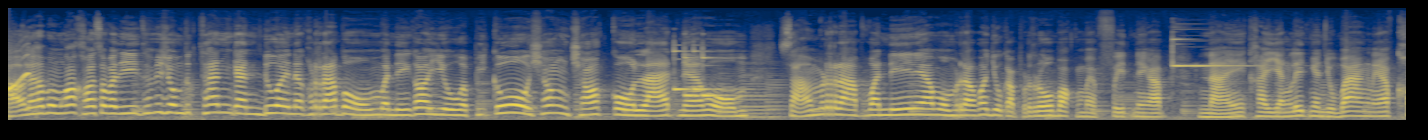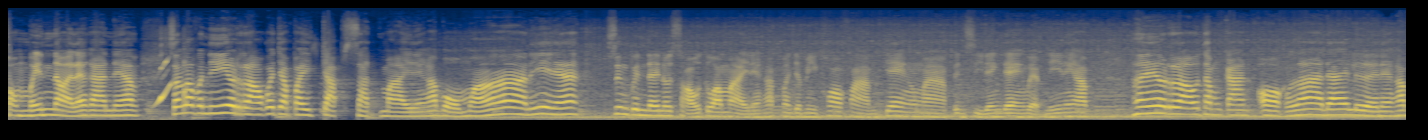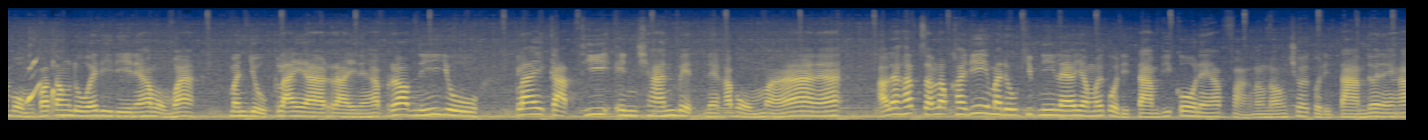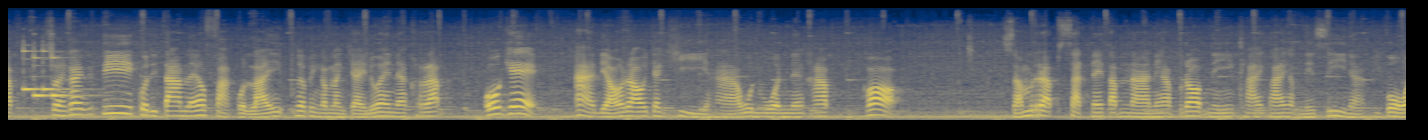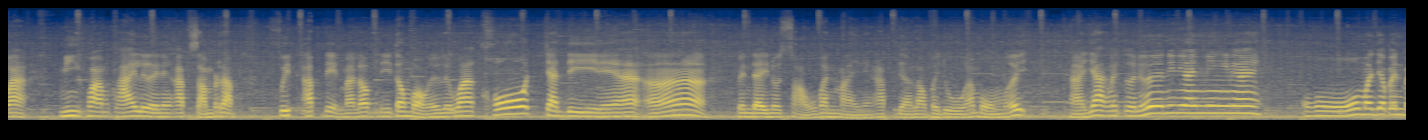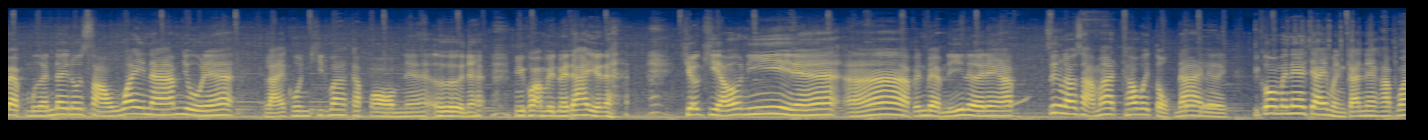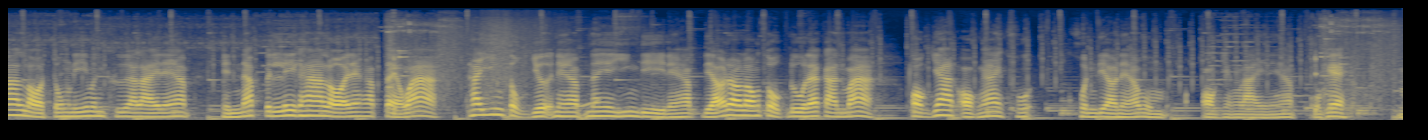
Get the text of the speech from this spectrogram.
เอาละครับผมก็ขอสวัสดีท่านผู้ชมทุกท่านกันด้วยนะครับผมวันนี้ก็อยู่กับพี่โก้ช่องช็อกโกแลตนะครับผมสำหรับวันนี้นะครับผมเราก็อยู่กับโรบอกแมปฟิตนะครับไหนใครยังเล่นกันอยู่บ้างนะครับคอมเมนต์หน่อยแล้วกันนะครับสำหรับวันนี้เราก็จะไปจับสัตว์ใหม่นะครับผมอ่านี่นะซึ่งเป็นไดโนเสาร์ตัวใหม่นะครับมันจะมีข้อความแจ้งออกมาเป็นสีแดง ๆ แบบนี้นะครับ ให้เราทำการออกล่าได้เลยนะครับ ผมก็ต้องดูให้ดีๆนะครับ ผมว่ามันอยู่ใกล้อะไรนะครับ รอบนี้อยู่ใกล้กับที่ Enchant Bed นะครับผมมานะเอาละครับสำหรับใครที่มาดูคลิปนี้แล้วยังไม่กดติดตามพี่โก้นะครับ ฝากน้องๆช่วยกดติดตามด้วยนะครับ ส่วนใครที่กดติดตามแล้วฝากกดไลค์เพื่อเป็นกำลังใจด้วยนะครับ โอเค อะเดี๋ยวเราจะขี่หาวนๆนะครับ ก็ สำหรับสัตว์ในตำนานนะครับรอบนี้คล้ายๆกับเนสซี่นะพี่โก้ว่ามีความคล้ายเลยนะครับสำหรับฟิตอัปเดตมารอบนี้ต้องบอกเลยเลยว่าโคตรจะดีเนี่ยฮะอ่าเป็นไดโนเสาร์วันใหม่นะครับ เดี๋ยวเราไปดูครับผมเฮ้ยหายากเหลือเกินเฮ้ยนี่ไงนี่ไงโอ้โหมันจะเป็นแบบเหมือนไดโนเสาร์ว่ายน้ำอยู่นะฮะหลายคนคิดว่ากระปอมนะเออนะมีความเป็นไปได้อยู่นะ เขียวๆนี่นะอ่าเป็นแบบนี้เลยนะครับ ซึ่งเราสามารถเข้าไปตกได้เลยพี่โก้ไม่แน่ใจเหมือนกันนะครับว่าหลอดตรงนี้มันคืออะไรนะครับเห็นนับเป็นเลข 500 นะครับ แต่ว่าถ้ายิ่งตกเยอะนะครับน่าจะยิ่งดีนะครับ เดี๋ยวเราลองตกดูแล้วกันว่าออกยากออกง่ายคคนเดียวนะครับผมออกอย่างไรนะครับ โอเค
